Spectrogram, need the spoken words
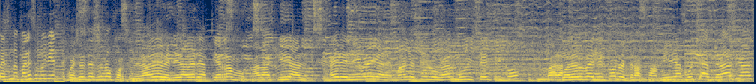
pues me parece muy bien. Pues esta es una oportunidad de venir a ver la tierra mojada aquí al aire libre y además es un lugar muy céntrico para poder venir con nuestras familias. Muchas gracias,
